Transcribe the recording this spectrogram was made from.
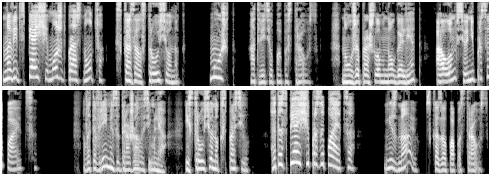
«Но ведь спящий может проснуться», — сказал страусенок. «Может», — ответил папа страус. «Но уже прошло много лет, а он все не просыпается». В это время задрожала земля, и страусенок спросил — это спящий просыпается!» «Не знаю», — сказал папа Страус.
